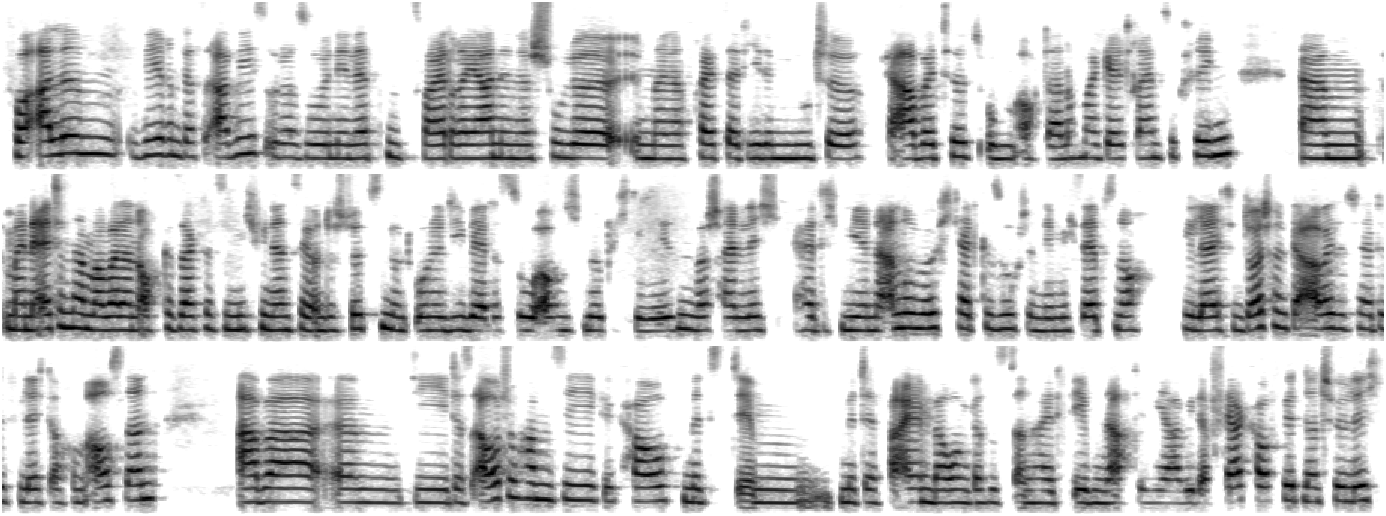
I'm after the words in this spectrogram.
vor allem während des Abis oder so in den letzten zwei, drei Jahren in der Schule in meiner Freizeit jede Minute gearbeitet, um auch da nochmal Geld reinzukriegen. Ähm, meine Eltern haben aber dann auch gesagt, dass sie mich finanziell unterstützen und ohne die wäre das so auch nicht möglich gewesen. Wahrscheinlich hätte ich mir eine andere Möglichkeit gesucht, indem ich selbst noch vielleicht in Deutschland gearbeitet hätte, vielleicht auch im Ausland. Aber ähm, die, das Auto haben sie gekauft mit, dem, mit der Vereinbarung, dass es dann halt eben nach dem Jahr wieder verkauft wird natürlich.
